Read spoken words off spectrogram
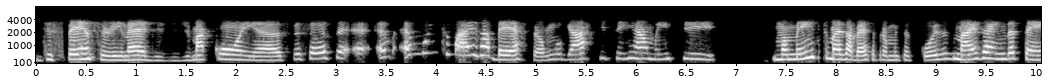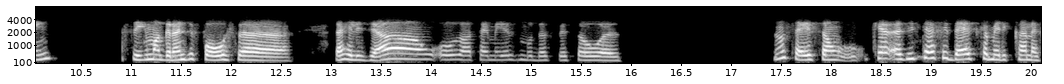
dispensary, né, de, de maconha, as pessoas é, é, é, muito mais aberto, é um lugar que tem realmente uma mente mais aberta para muitas coisas, mas ainda tem sim uma grande força da religião ou até mesmo das pessoas não sei, são que a gente tem essa ideia de que americano é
